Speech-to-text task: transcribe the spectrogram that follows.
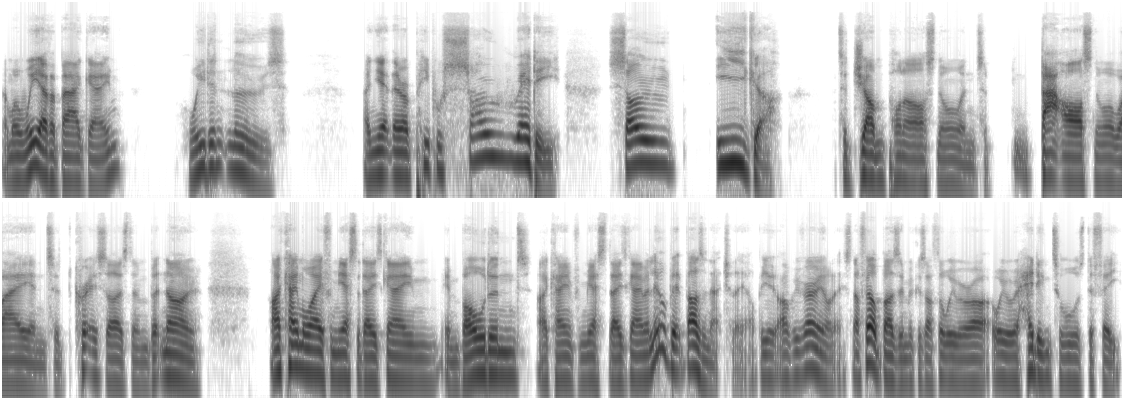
and when we have a bad game, we didn't lose. And yet there are people so ready, so eager to jump on Arsenal and to bat Arsenal away and to criticise them. But no, I came away from yesterday's game emboldened. I came from yesterday's game a little bit buzzing. Actually, I'll be I'll be very honest. And I felt buzzing because I thought we were uh, we were heading towards defeat.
